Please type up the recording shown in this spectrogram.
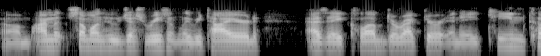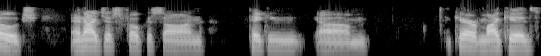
Um, I'm someone who just recently retired as a club director and a team coach, and I just focus on taking um, care of my kids,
